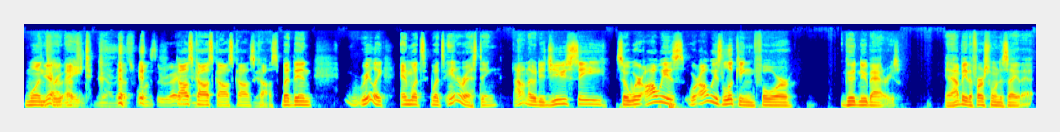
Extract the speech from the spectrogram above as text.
one yeah, through eight. Yeah, that's one through eight. Cost, cost, cost, cost, cost. But then, really, and what's what's interesting, I don't know. Did you see? So we're always we're always looking for good new batteries, and I'll be the first one to say that,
